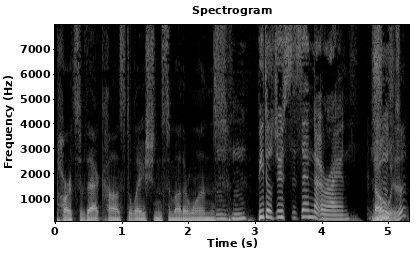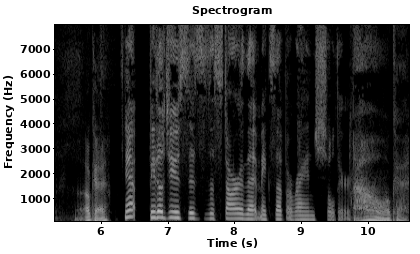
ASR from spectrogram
parts of that constellation, some other ones. hmm Betelgeuse is in Orion. Oh, is it? Okay. Yep. Betelgeuse is the star that makes up Orion's shoulder. Oh, okay.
